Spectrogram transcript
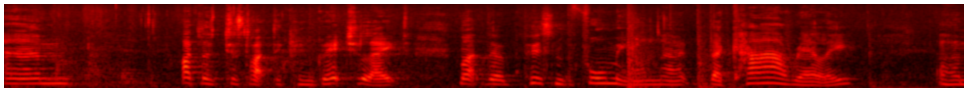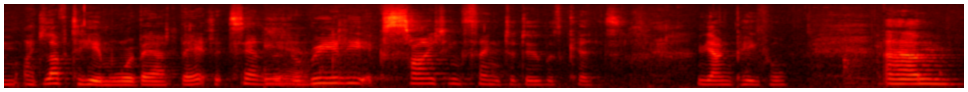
Um, I'd just like to congratulate my, the person before me on the, the car rally. Um, I'd love to hear more about that. It sounded Yeah. a really exciting thing to do with kids, young people. Um,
